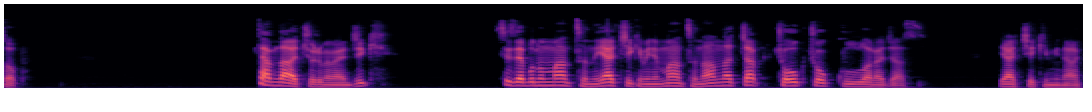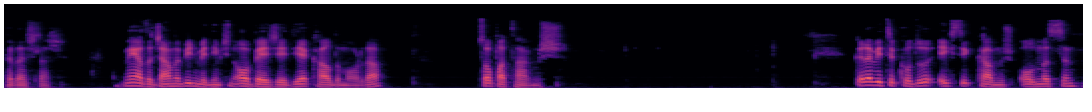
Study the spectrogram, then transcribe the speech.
top. Bir tane daha açıyorum hemencik. Size bunun mantığını, yer çekiminin mantığını anlatacağım. Çok çok kullanacağız. Yer çekimini arkadaşlar. Ne yazacağımı bilmediğim için OBC diye kaldım orada. Top atarmış. Gravity kodu eksik kalmış olmasın.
